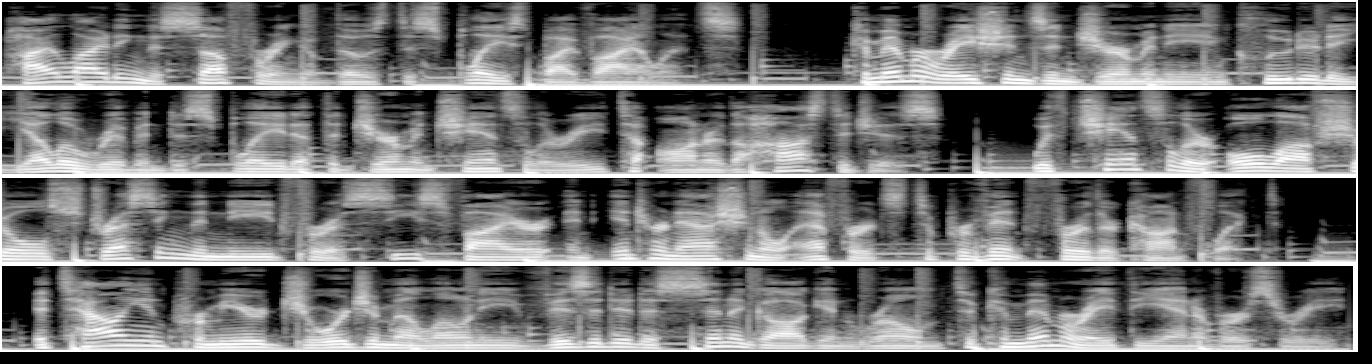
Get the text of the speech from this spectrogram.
highlighting the suffering of those displaced by violence. Commemorations in Germany included a yellow ribbon displayed at the German Chancellery to honor the hostages, with Chancellor Olaf Scholz stressing the need for a ceasefire and international efforts to prevent further conflict. Italian Premier Giorgia Meloni visited a synagogue in Rome to commemorate the anniversary,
